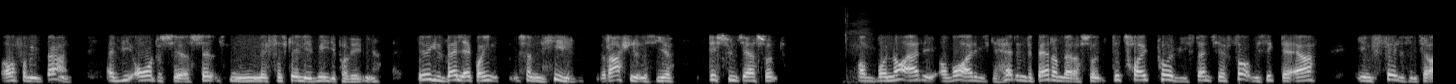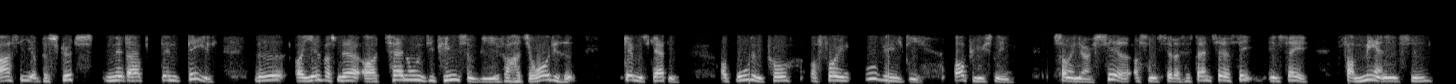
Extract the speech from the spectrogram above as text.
og for mine børn, at vi overdoserer os selv med forskellige mediepåvirkninger. Det er jo ikke et valg, jeg går ind sådan helt rationelt og siger, det synes jeg er sundt. Og hvornår er det, og hvor er det, vi skal have den debat om, hvad der er sundt, det tror jeg ikke på, at vi er i stand til at få, hvis ikke der er en fælles interesse i at beskytte netop den del ved at hjælpe os med at tage nogle af de penge, som vi har til rådighed gennem skatten, og bruge dem på at få en uvildig oplysning, som er nuanceret og som sætter os i stand til at se en sag fra mere end en side.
